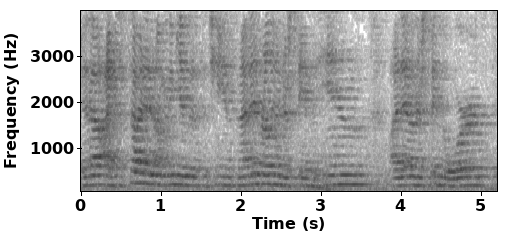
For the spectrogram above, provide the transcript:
and I decided I'm going to give this a chance. And I didn't really understand the hymns, I didn't understand the words.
